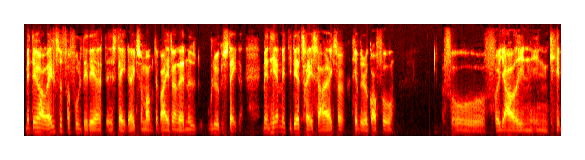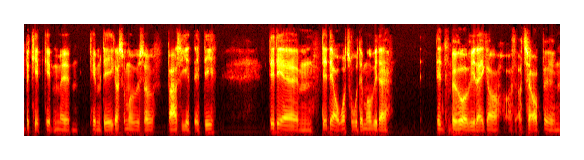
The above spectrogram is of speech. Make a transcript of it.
Men det har jo altid forfulgt det der øh, stadion, ikke som om det var et eller andet ulykkesstadion. Men her med de der tre sejre, ikke, så kan vi jo godt få, få, få jaget en, en kæmpe kæp gennem, øh, gennem det, ikke? og så må vi så bare sige, at det, det der, øh, det der overtro, det må vi da den behøver vi da ikke at, at, at tage op øhm,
